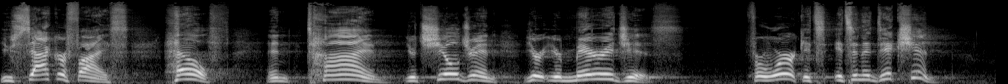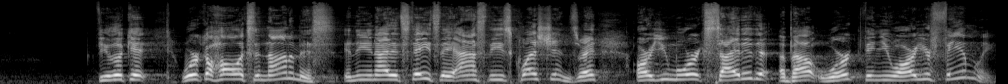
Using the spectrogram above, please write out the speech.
you sacrifice health and time, your children, your, your marriages for work. It's, it's an addiction. If you look at Workaholics Anonymous in the United States, they ask these questions, right? Are you more excited about work than you are your family?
